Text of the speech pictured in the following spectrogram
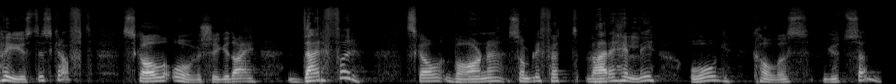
høyestes kraft skal overskygge deg. Derfor skal barnet som blir født, være hellig og kalles Guds sønn.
